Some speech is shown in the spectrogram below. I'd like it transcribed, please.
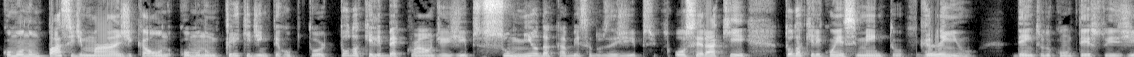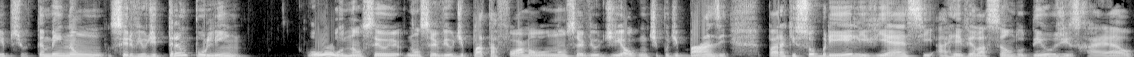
como num passe de mágica, ou como num clique de interruptor, todo aquele background egípcio sumiu da cabeça dos egípcios? Ou será que todo aquele conhecimento ganho dentro do contexto egípcio também não serviu de trampolim ou não, ser, não serviu de plataforma, ou não serviu de algum tipo de base para que sobre ele viesse a revelação do Deus de Israel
